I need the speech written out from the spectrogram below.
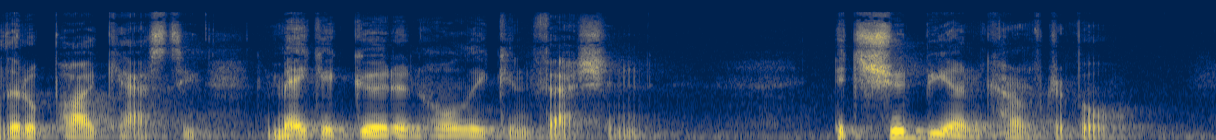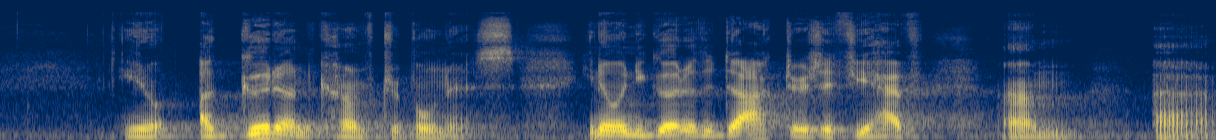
little podcast to make a good and holy confession. It should be uncomfortable you know, a good uncomfortableness. You know, when you go to the doctors, if you have um, uh,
